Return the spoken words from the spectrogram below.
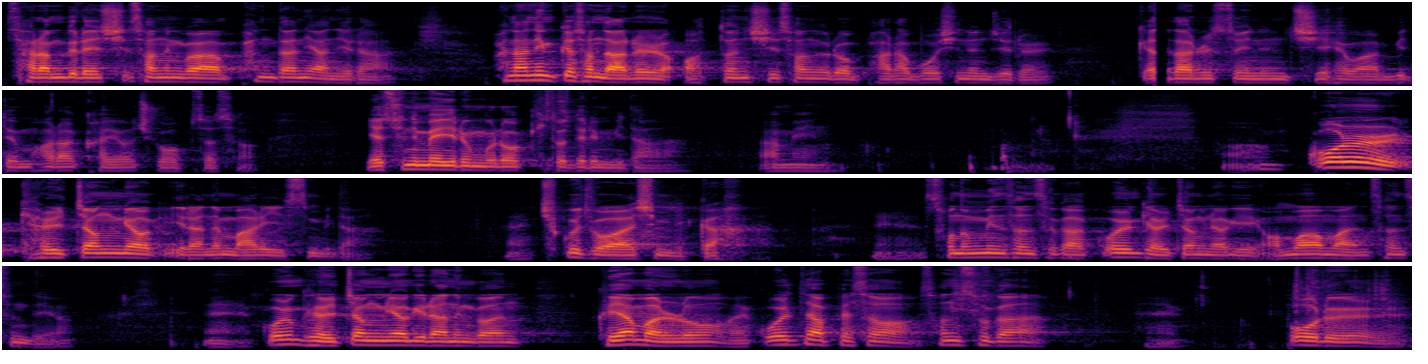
사람들의 시선과 판단이 아니라 하나님께서 나를 어떤 시선으로 바라보시는지를 깨달을 수 있는 지혜와 믿음 허락하여 주옵소서. 예수님의 이름으로 기도드립니다. 아멘. 어, 골 결정력이라는 말이 있습니다. 네, 축구 좋아하십니까? 네, 손흥민 선수가 골 결정력이 어마어마한 선수인데요. 네, 골 결정력이라는 건 그야말로 골대 앞에서 선수가 볼을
